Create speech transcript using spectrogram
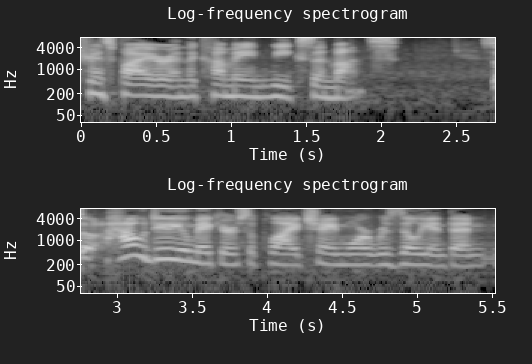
transpire in the coming weeks and months. So, how do you make your supply chain more resilient than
